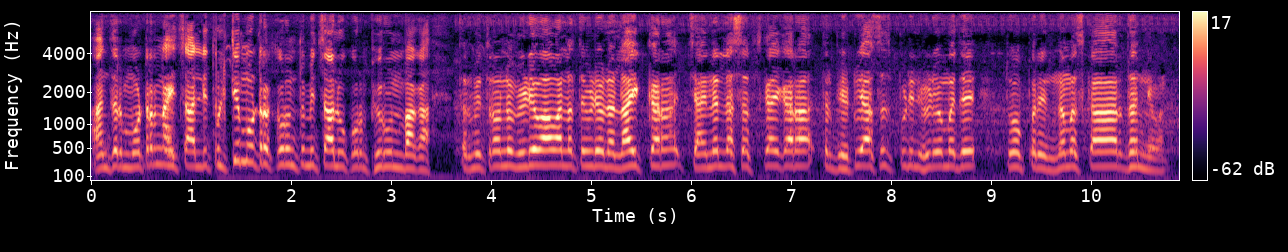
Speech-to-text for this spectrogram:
आणि जर मोटर नाही चालली तर उलटी मोटर करून तुम्ही चालू करून फिरून बघा. तर मित्रांनो व्हिडिओ आवडला तर व्हिडिओला लाईक करा चॅनलला सबस्क्राईब करा. तर भेटूया असंच पुढील व्हिडिओमध्ये. तोपर्यंत नमस्कार धन्यवाद.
